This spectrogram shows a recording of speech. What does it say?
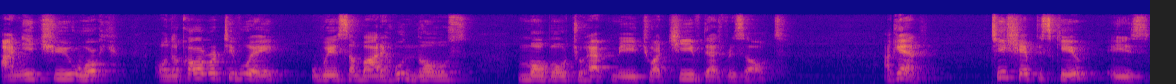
I need to work on a collaborative way with somebody who knows mobile to help me to achieve that result. Again, T-shaped skill is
